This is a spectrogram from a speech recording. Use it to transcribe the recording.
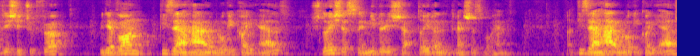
frissítsük föl. Ugye van 13 logikai elv, össze midelissá tajrani dresses bohem. A 13 logikai elv,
